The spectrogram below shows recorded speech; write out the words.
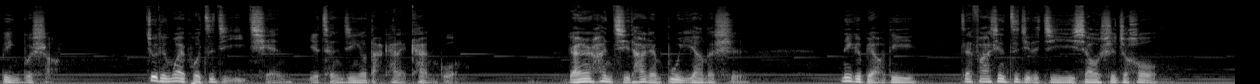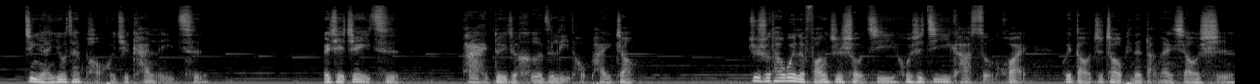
并不少，就连外婆自己以前也曾经有打开来看过。然而和其他人不一样的是，那个表弟在发现自己的记忆消失之后，竟然又再跑回去看了一次，而且这一次他还对着盒子里头拍照。据说他为了防止手机或是记忆卡损坏会导致照片的档案消失，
